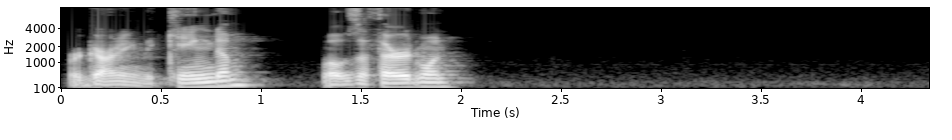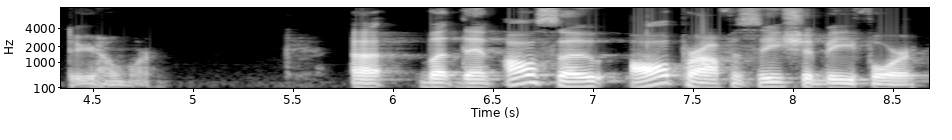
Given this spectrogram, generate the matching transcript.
regarding the kingdom. What was the third one? Do your homework. Uh, but then also, all prophecy should be for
